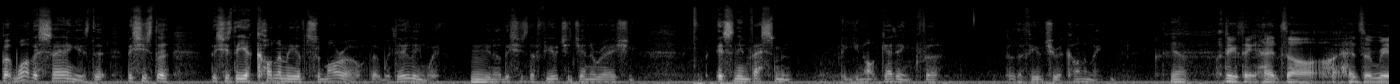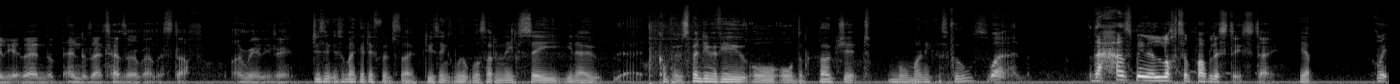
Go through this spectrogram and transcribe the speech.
But what they're saying is that this is, the, this is the economy of tomorrow that we're dealing with. Hmm. You know, this is the future generation. It's an investment that you're not getting for, for the future economy. Yeah. I do think heads are heads are really at the end of, end of their tether about this stuff. I really do. Do you think this will make a difference, though? Do you think we'll, we'll suddenly see, you know, uh, comprehensive spending review or, or the budget more money for schools? Well, there has been a lot of publicity today. Yep. I mean,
